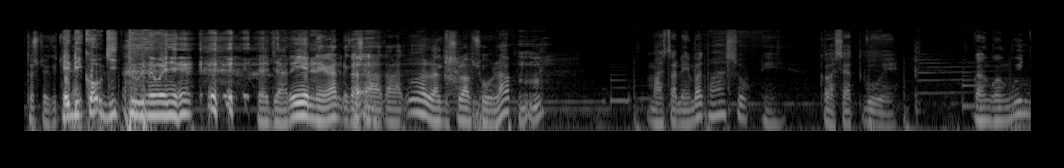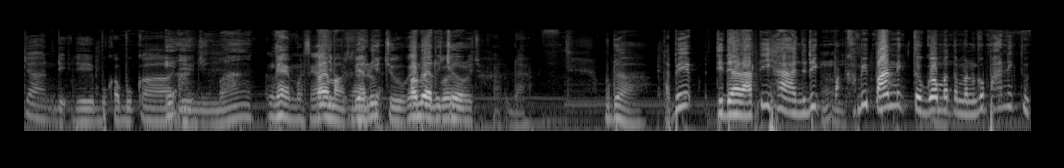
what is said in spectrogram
Terus udah gitu Deddy kok gitu namanya. diajarin ya kan? Dikasih alat-alat. Wah lagi sulap-sulap. Mm-mm. Master Limbat masuk nih ke set gue. Gangguin jangan di dibuka-buka Ih di, anjing banget. Enggak emang Oh, sengaja emang biar sengaja. lucu Oh, biar Gue lucu. kan udah. Udah tapi tidak latihan jadi pa- kami panik tuh gue sama temen gue panik tuh.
